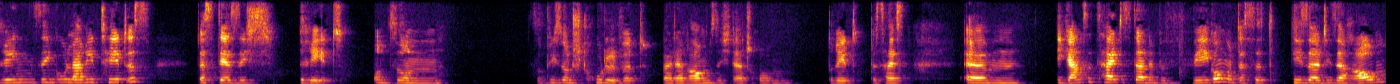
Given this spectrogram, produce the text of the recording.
Ring-Singularität ist, dass der sich dreht und so ein, so wie so ein Strudel wird, weil der Raum sich da drum dreht. Das heißt, ähm, die ganze Zeit ist da eine Bewegung und das ist dieser, dieser Raum,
